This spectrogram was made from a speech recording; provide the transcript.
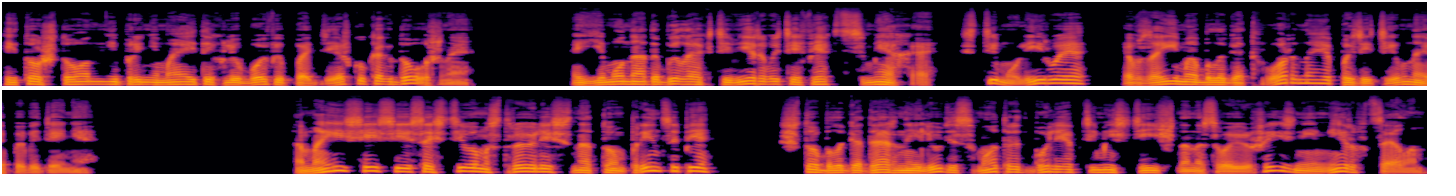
и то, что он не принимает их любовь и поддержку как должное. Ему надо было активировать эффект смеха, стимулируя взаимоблаготворное позитивное поведение. Мои сессии со Стивом строились на том принципе, что благодарные люди смотрят более оптимистично на свою жизнь и мир в целом.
